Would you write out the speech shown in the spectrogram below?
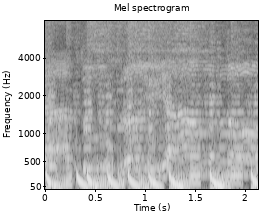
я ту троянду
